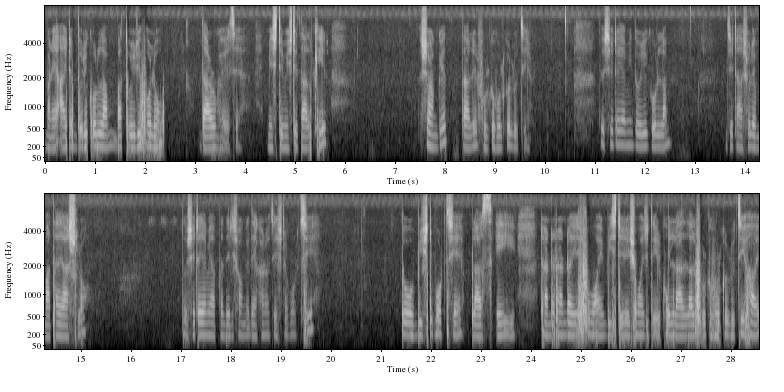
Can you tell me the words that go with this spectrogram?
মানে আইটেম তৈরি করলাম বা তৈরি হলো, দারুণ হয়েছে। মিষ্টি মিষ্টি তাল ক্ষীর, সঙ্গে তালের ফুলকো ফুলকো লুচি। তো সেটাই আমি তৈরি করলাম, যেটা আসলে মাথায় আসলো। তো সেটাই আমি আপনাদের সঙ্গে দেখানোর চেষ্টা করছি। তো বৃষ্টি পড়ছে, প্লাস এই ঠান্ডা ঠান্ডা এই সময়, বৃষ্টির এই সময় যদি এরকম লাল লাল ফুলকো ফুলকো লুচি হয়,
